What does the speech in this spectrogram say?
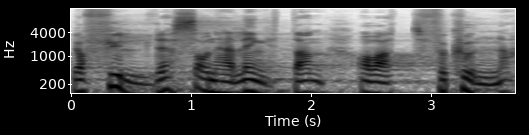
jag fylldes av den här längtan av att förkunna.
